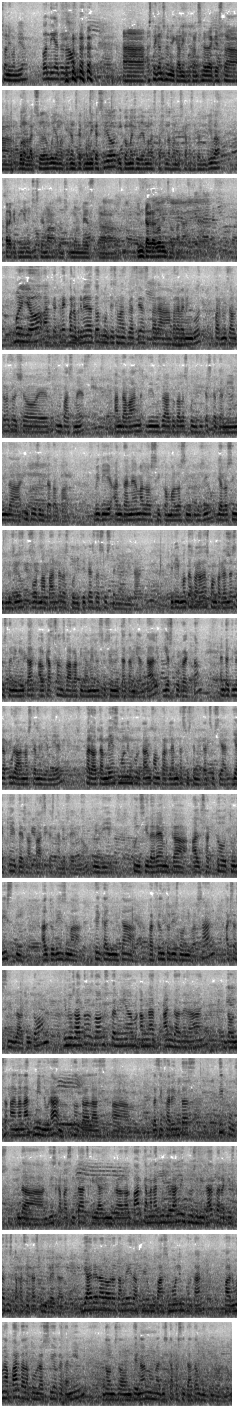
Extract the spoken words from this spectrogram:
Soni, bon dia. Bon dia a tothom. Uh, Explica'ns una mica la importància d'aquesta, bueno, de l'acció d'avui amb els mitjans de comunicació i com ajudem a les persones amb discapacitat auditiva perquè tinguin un sistema doncs, molt més uh, integrador dins el parc. Bueno, jo el que crec, bueno, primer de tot, moltíssimes gràcies per, a, per haver vingut. Per nosaltres això és un pas més endavant dins de totes les polítiques que tenim d'inclusivitat al parc. Vull dir, entenem a l'oci com a l'oci inclusiu i l'oci inclusiu forma part de les polítiques de sostenibilitat. Vull dir, moltes vegades quan parlem de sostenibilitat el cap se'ns va ràpidament a sostenibilitat ambiental i és correcte, hem de tindre cura del nostre medi ambient, però també és molt important quan parlem de sostenibilitat social i aquest és el pas que estem fent. No? Vull dir, considerem que el sector turístic, el turisme, té que lluitar per fer un turisme universal, accessible a tothom, i nosaltres doncs, teníem, hem anat any darrere any, doncs, hem anat millorant totes les, eh, les diferents tipus de discapacitats que hi ha dintre del parc, hem anat millorant la inclusivitat per a aquestes discapacitats concretes. I ara era l'hora també de fer un pas molt important per una part de la població que tenim doncs, on tenen una discapacitat auditiva. No?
